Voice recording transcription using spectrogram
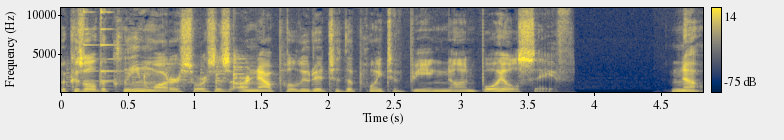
because all the clean water sources are now polluted to the point of being non boil safe. No,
